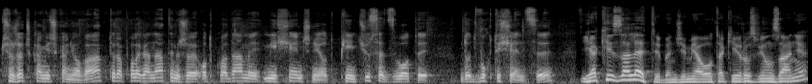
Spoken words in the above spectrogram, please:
książeczka mieszkaniowa, która polega na tym, że odkładamy miesięcznie od 500 zł do 2000 Jakie zalety będzie miało takie rozwiązanie?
